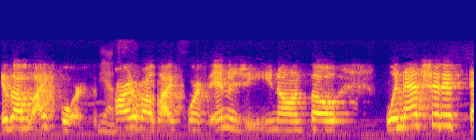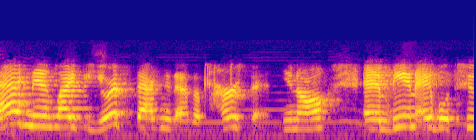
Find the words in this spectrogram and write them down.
is our life force. It's yes. part of our life force energy, you know, and so when that shit is stagnant, like you're stagnant as a person, you know? And being able to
